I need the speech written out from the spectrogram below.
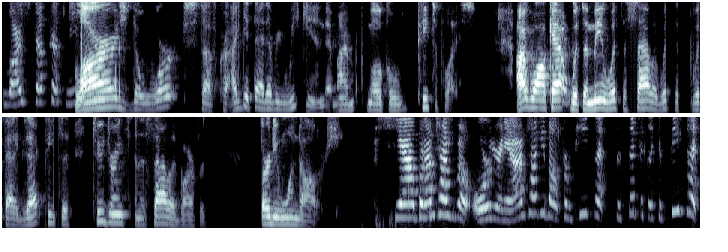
large stuffed crust meat. lover? Large, the work stuff. I get that every weekend at my local pizza place. I walk out with a meal with the salad with the with that exact pizza, two drinks and a salad bar for thirty one dollars. Yeah, but I'm talking about ordering it. I'm talking about from Pizza Hut specifically because Pizza Hut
